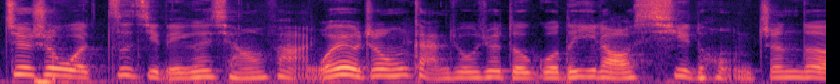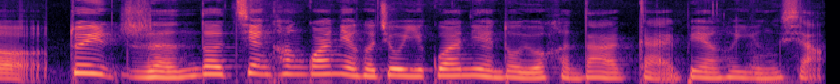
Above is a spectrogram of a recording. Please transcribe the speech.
这是我自己的一个想法，我有这种感觉，我觉得德国的医疗系统真的对人的健康观念和就医观念都有很大的改变和影响。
